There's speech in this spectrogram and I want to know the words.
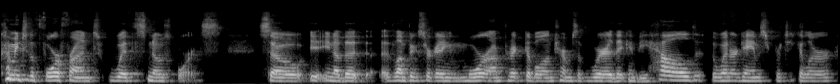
coming to the forefront with snow sports. So you know the Olympics are getting more unpredictable in terms of where they can be held, the Winter Games in particular.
